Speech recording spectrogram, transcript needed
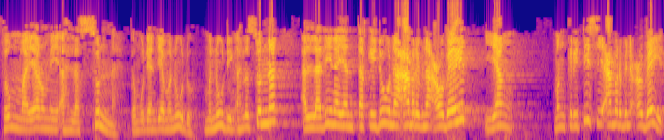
Thumma yarmi ahlas sunnah. Kemudian dia menuduh menuding ahlus sunnah alladzina yantaqiduna Amr bin Ubaid yang mengkritisi Amr bin Ubaid.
